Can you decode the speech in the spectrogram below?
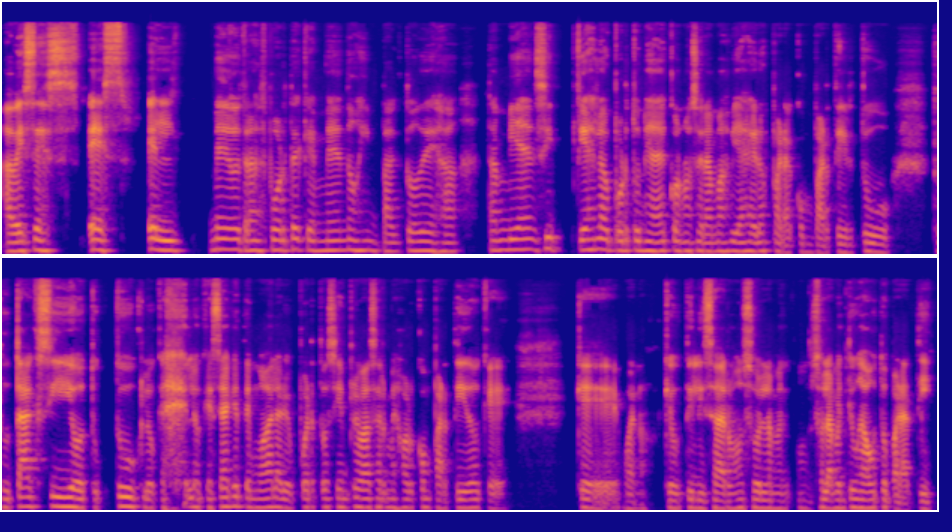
a veces es el medio de transporte que menos impacto deja. También si tienes la oportunidad de conocer a más viajeros para compartir tu, tu taxi o tuk-tuk, lo que, lo que sea que te mueva al aeropuerto, siempre va a ser mejor compartido que, que, bueno, que utilizar un solamente, un, auto para ti.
